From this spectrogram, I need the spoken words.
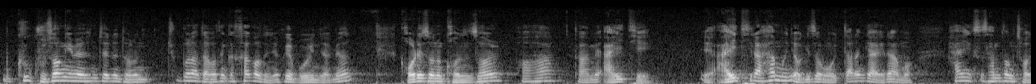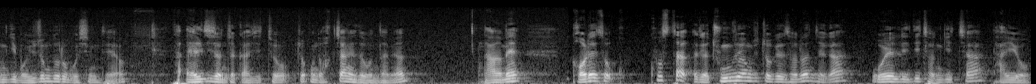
뭐그 구성이면 현재는 저는 충분하다고 생각하거든요. 그게 뭐였냐면 거래소는 건설, 화학, 그다음에 IT 예, IT라 하면 여기서 뭐 다른 게 아니라 뭐 하이닉스, 삼성, 전기 뭐 이 정도로 보시면 돼요. LG 전자까지 좀 조금 더 확장해서 본다면 다음에 거래소 코스타 그러니까 중소형주 쪽에서는 제가 OLED 전기차 바이오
